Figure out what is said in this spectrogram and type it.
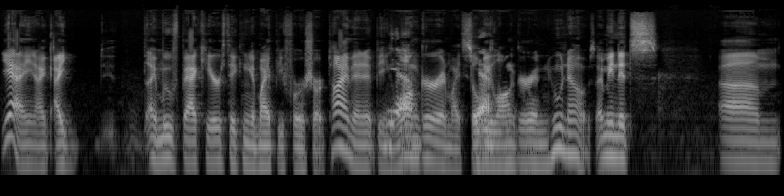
yeah, you know, I, I I moved back here thinking it might be for a short time, and it being Yeah. longer, and might still Yeah. be longer, and who knows? I mean, it's um,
